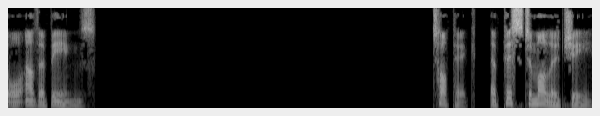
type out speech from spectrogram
or other beings. Epistemology.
